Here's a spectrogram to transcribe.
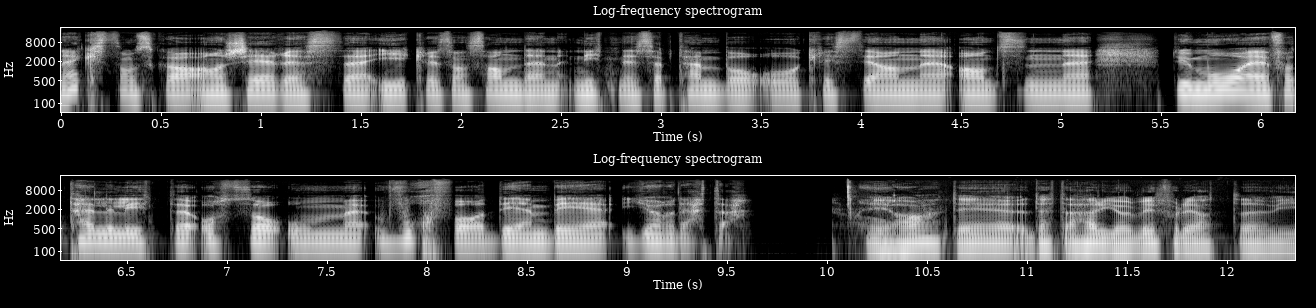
Next, som skal arrangeres eh, i Kristiansand den 19.9. Og Kristian Arntzen, eh, du må eh, fortelle litt også om hvorfor DNB gjør dette. Ja, det, dette her gjør vi fordi at vi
